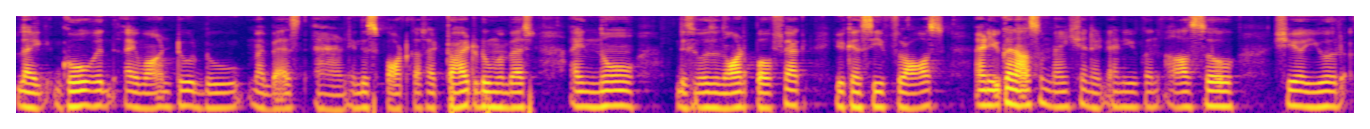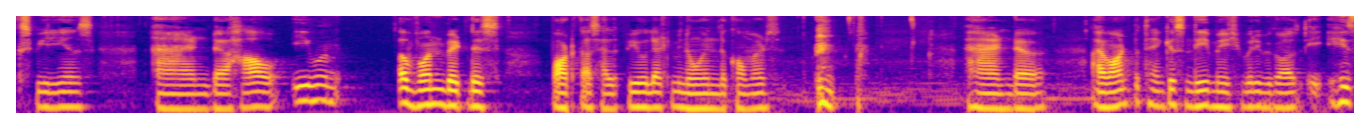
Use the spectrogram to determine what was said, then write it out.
like go with i want to do my best. And in this podcast i try to do my best. I know this was not perfect. You can see flaws and you can also mention it and you can also share your experience and uh, how even a one bit this podcast help you. Let me know in the comments. And uh, i want to thank you sandeep maheshwari because his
